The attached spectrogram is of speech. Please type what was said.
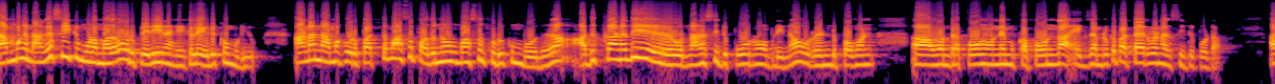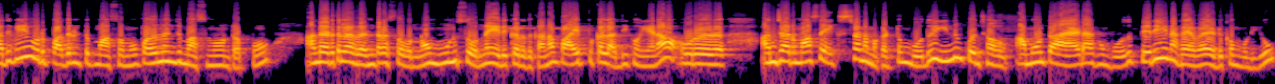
நம்ம நகை சீட்டு மூலமாக தான் ஒரு பெரிய நகைகளை எடுக்க முடியும். ஆனால் நமக்கு ஒரு பத்து மாதம் பதினோரு மாதம் கொடுக்கும்போது அதுக்கானது ஒரு நகை சீட்டு போடுறோம் அப்படின்னா ஒரு ரெண்டு பவன் ஒன்றரை பவுன் ஒன்றே முக்கால் பவுன் தான். எக்ஸாம்பிளுக்கு பத்தாயிரம் நகை சீட்டு போட்டால் அதுவே ஒரு பதினெட்டு மாதமோ பதினஞ்சு மாதமோன்றப்போ அந்த இடத்துல ரெண்டரை சவரனோ மூணு சவரனோ எடுக்கிறதுக்கான வாய்ப்புகள் அதிகம். ஏன்னா ஒரு அஞ்சாறு மாதம் எக்ஸ்ட்ரா நம்ம கட்டும்போது இன்னும் கொஞ்சம் அமௌண்ட் ஆட் ஆகும்போது பெரிய நகையாக எடுக்க முடியும்.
